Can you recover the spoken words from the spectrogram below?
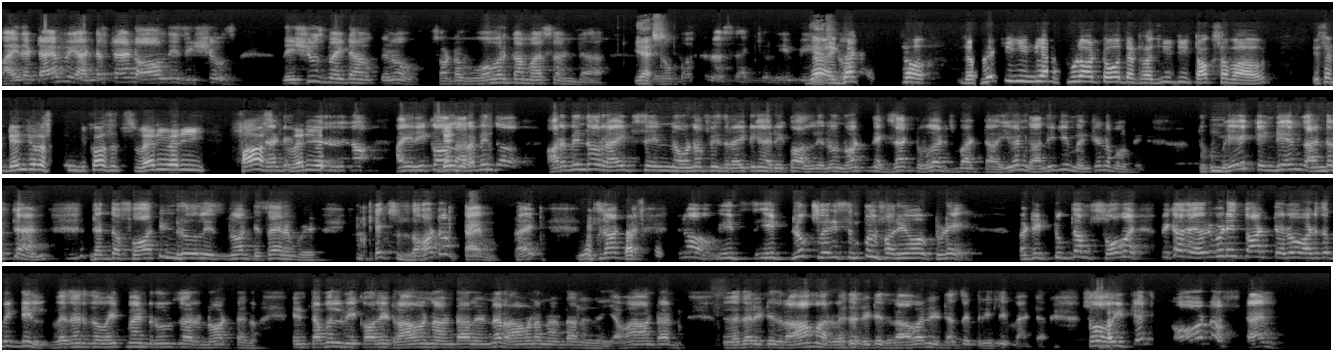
by the time we understand all these issues, the issues might have, you know, sort of overcome us and, uh, Yes. you know, burden us actually. We, Yeah, you know, exactly. So the Breaking India 2.0 that Rajivji talks about is a dangerous thing because it's very, very fast, very, where, you know, I recall. Aurobindo, Aurobindo writes in one of his writing, I recall, you know, not the exact words, but uh, even Gandhiji mentioned about it. To make Indians understand that the foreign rule is not desirable, it takes a lot of time, right? Yes, It's not, you know, it, it looks very simple for you today, but it took them so much because everybody thought, you know, what is the big deal? Whether the white man rules or not, you know. In Tamil, we call it Ravana Andalana, Ravana Andalana, Yama Andan. Whether it is Ram or whether it is Ravan, it doesn't really matter. So it takes a lot of time.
